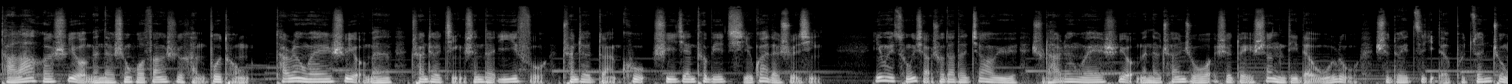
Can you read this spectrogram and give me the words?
塔拉和室友们的生活方式很不同。他认为室友们穿着紧身的衣服、穿着短裤是一件特别奇怪的事情，因为从小受到的教育使他认为室友们的穿着是对上帝的侮辱，是对自己的不尊重。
